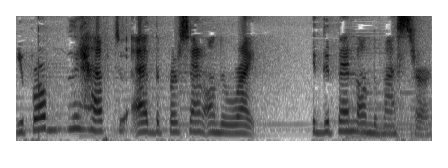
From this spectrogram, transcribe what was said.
you probably have to add the percent on the right. It depends on the master.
